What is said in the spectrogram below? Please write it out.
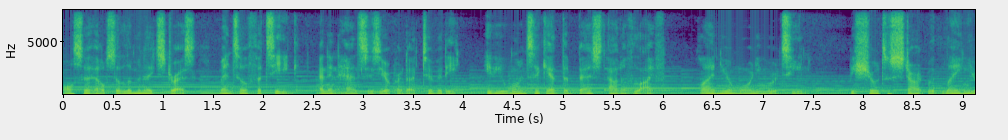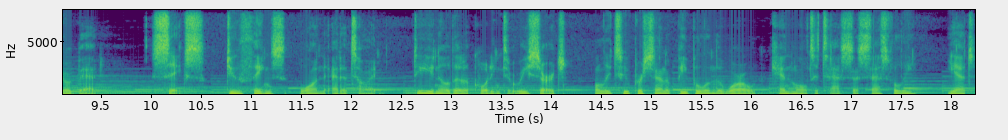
also helps eliminate stress, mental fatigue, and enhances your productivity. If you want to get the best out of life, plan your morning routine. Be sure to start with laying your bed. 6. Do things one at a time. Do you know that according to research, only 2% of people in the world can multitask successfully? Yet,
